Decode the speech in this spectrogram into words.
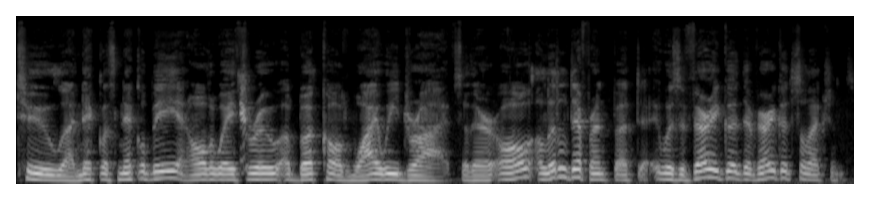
to uh, Nicholas Nickleby and all the way through a book called Why We Drive. So they're all a little different, but it was a very good, they're very good selections.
